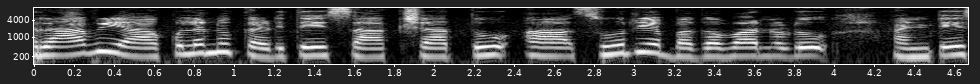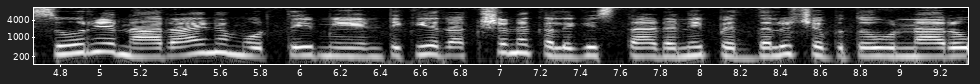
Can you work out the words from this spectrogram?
రావి ఆకులను కడితే సాక్షాత్తు ఆ సూర్య భగవానుడు అంటే సూర్యనారాయణమూర్తి మీ ఇంటికి రక్షణ కలిగిస్తాడని పెద్దలు చెబుతూ ఉన్నారు.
